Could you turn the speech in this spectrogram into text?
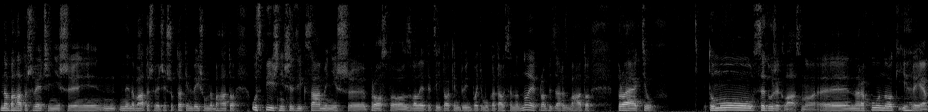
набагато швидше, ніж е, не набагато швидше, щоб токен вийшов набагато успішніше з іксами, ніж е, просто звалити цей токен, бо він потім укатався на дно, як робить зараз багато проєктів. Тому все дуже класно. Е, на рахунок ігри,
